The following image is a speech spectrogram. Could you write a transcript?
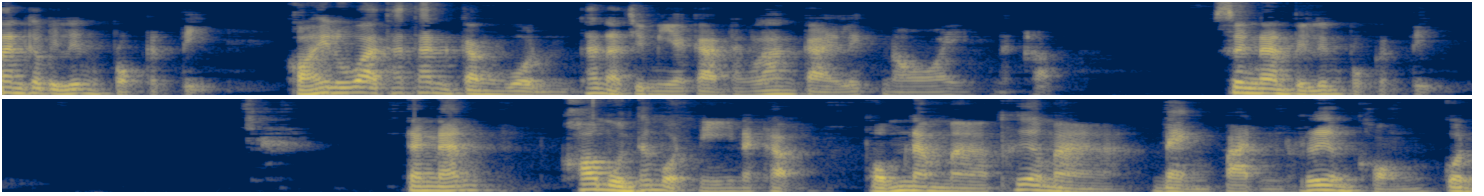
นั่นก็เป็นเรื่องปกติ ขอให้รู้ว่าถ้าท่านกังวล ท่านอาจจะมีอาการทางร่างกายเล็กน้อยนะครับ ซึ่งนั่นเป็นเรื่องปกติ ดังนั้นข้อมูลทั้งหมดนี้นะครับ ผมนำมาเพื่อมาแบ่งปันเรื่องของกล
